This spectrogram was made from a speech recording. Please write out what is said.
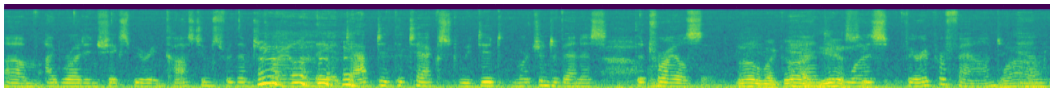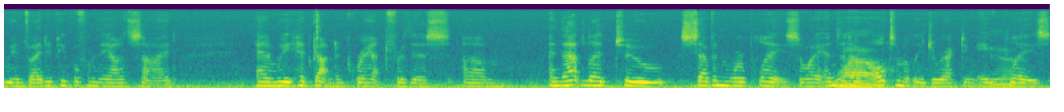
Um, I brought in Shakespearean costumes for them to try on. They adapted the text. We did Merchant of Venice, the trial scene. Oh my God! and yes. it was very profound. Wow. And we invited people from the outside, and we had gotten a grant for this. Um, and that led to seven more plays. So I ended Wow. up ultimately directing eight Yeah. plays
